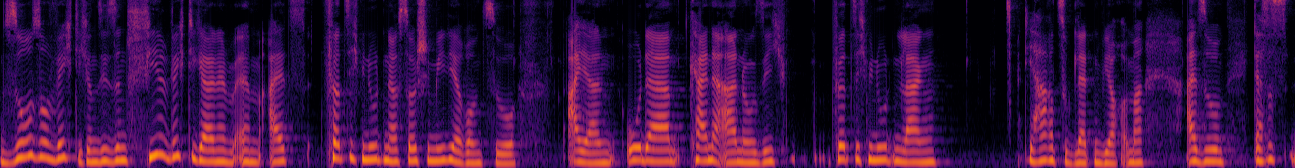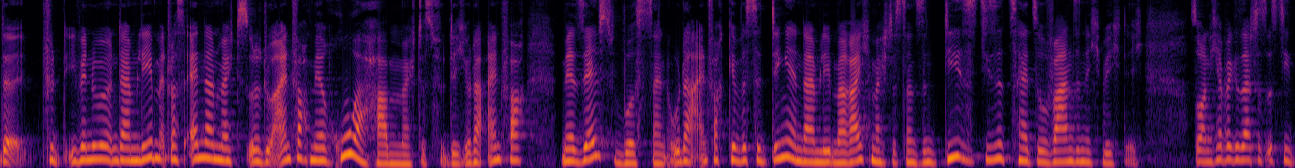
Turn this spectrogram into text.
so, so wichtig und sie sind viel wichtiger ähm, als 40 Minuten auf Social Media rumzueiern oder keine Ahnung, sich 40 Minuten lang die Haare zu glätten, wie auch immer. Also, das ist, für, wenn du in deinem Leben etwas ändern möchtest oder du einfach mehr Ruhe haben möchtest für dich oder einfach mehr Selbstbewusstsein oder einfach gewisse Dinge in deinem Leben erreichen möchtest, dann sind dieses, diese Zeit so wahnsinnig wichtig. So, und ich habe ja gesagt, das ist die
